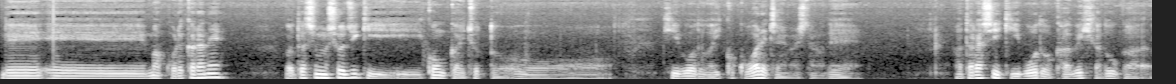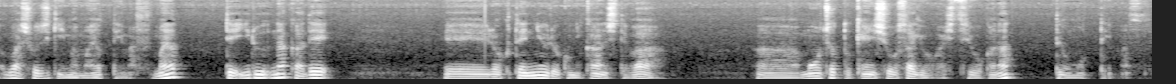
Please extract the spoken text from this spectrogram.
で、えー、まあこれからね、私も正直今回ちょっとキーボードが1個壊れちゃいましたので、新しいキーボードを買うべきかどうかは正直今迷っています。迷っている中で、えー、6点入力に関してはあ、もうちょっと検証作業が必要かなって思っています。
